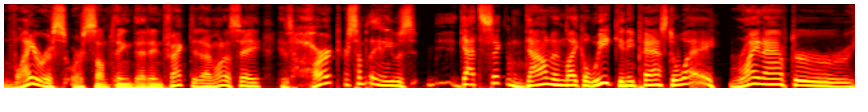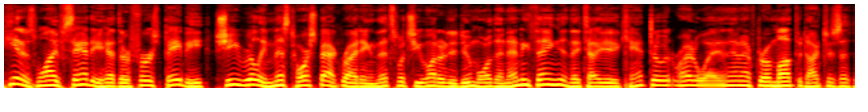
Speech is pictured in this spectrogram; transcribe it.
virus or something that infected, I want to say, his heart or something. And he was got sick and down in like a week and he passed away. Right after he and his wife Sandy had their first baby, she really missed horseback riding. That's what she wanted to do more than anything. And they tell you you can't do it right away. And then after a month, the doctor says,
